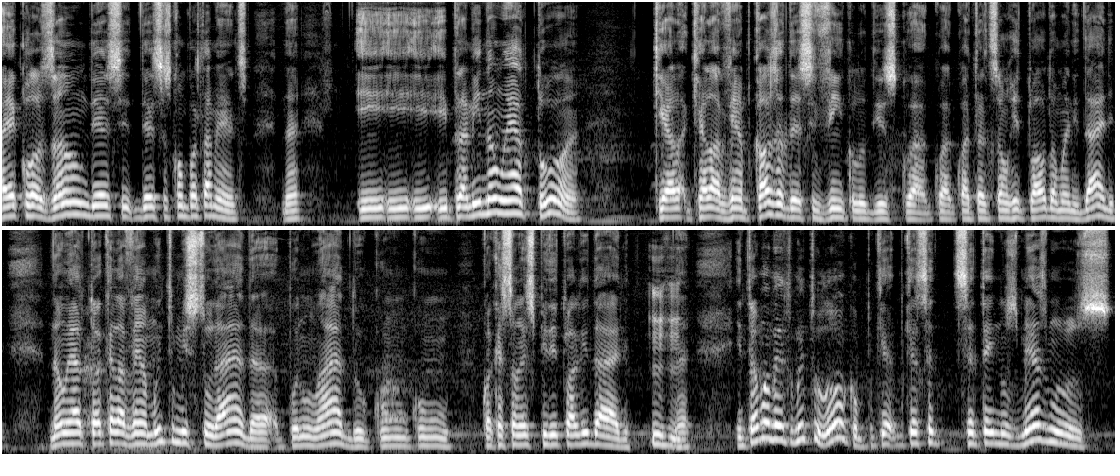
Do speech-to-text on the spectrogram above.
a eclosão desse, desses comportamentos. Né? E, e, e para mim não é à toa que ela, que ela venha, por causa desse vínculo disso com a, com a, com a tradição ritual da humanidade, não é à toa que ela venha muito misturada, por um lado, com, com, com a questão da espiritualidade. Uhum. Né? Então é um momento muito louco, porque você porque tem nos mesmos,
